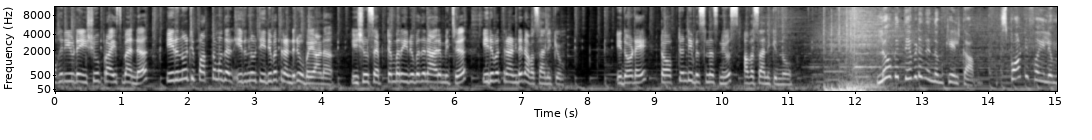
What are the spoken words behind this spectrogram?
ഓഹരിയുടെ ഇഷ്യൂ പ്രൈസ് ബാൻഡ് ഇരുന്നൂറ്റി പത്ത് മുതൽ ഇരുന്നൂറ്റി ഇരുപത്തിരണ്ട് രൂപയാണ്. ഇഷ്യൂ സെപ്റ്റംബർ ഇരുപതിന് ആരംഭിച്ച് ഇരുപത്തിരണ്ടിന് അവസാനിക്കും. ഇതോടെ ടോപ് ട്വന്റി ബിസിനസ് ന്യൂസ് അവസാനിക്കുന്നു. ലോകത്തെവിടെ നിന്നും കേൾക്കാം? സ്പോട്ടിഫൈയിലും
